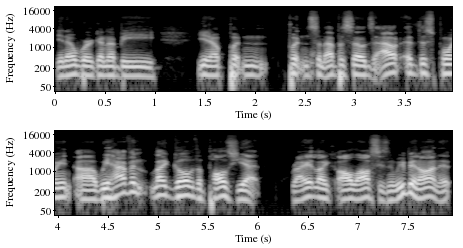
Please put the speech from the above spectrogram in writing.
You know, we're gonna be, you know, putting putting some episodes out at this point. Uh, we haven't let go of the pulse yet, right? Like all off season, we've been on it.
